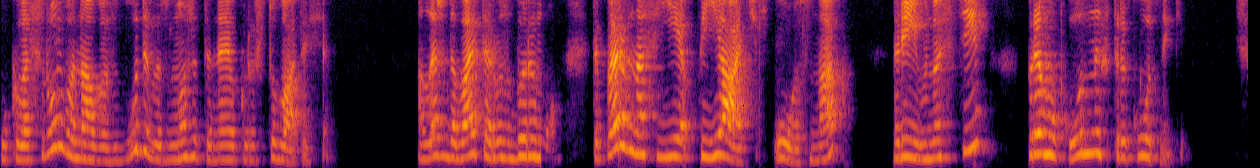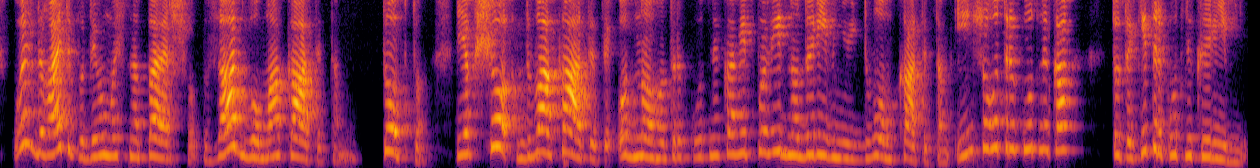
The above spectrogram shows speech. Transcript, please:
у Classroom, вона у вас буде, ви зможете нею користуватися. Але ж давайте розберемо. Тепер в нас є 5 ознак рівності прямокутних трикутників. Ось давайте подивимось на першу за двома катетами. Тобто, якщо два катети одного трикутника відповідно дорівнюють двом катетам іншого трикутника, то такі трикутники рівні.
